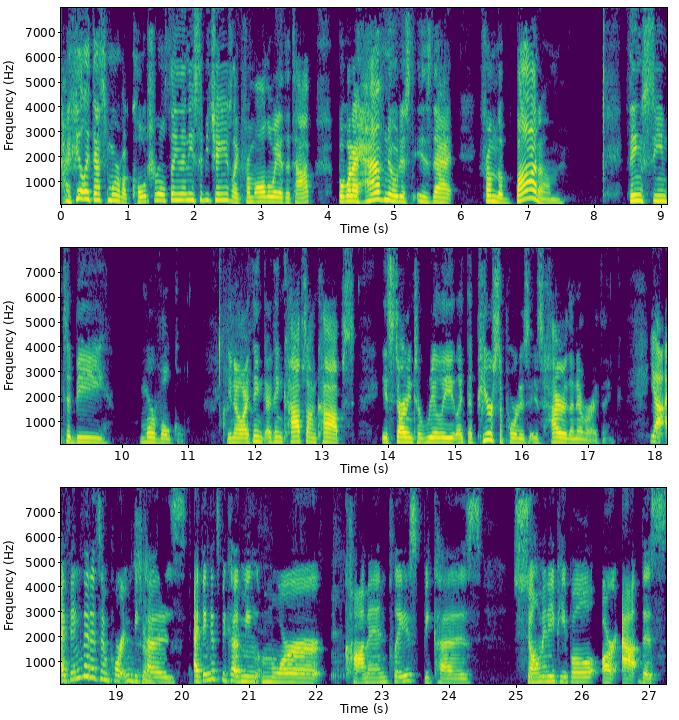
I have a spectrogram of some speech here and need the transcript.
I feel like that's more of a cultural thing that needs to be changed, like from all the way at the top. But what I have noticed is that from the bottom, things seem to be more vocal. You know, I think I think cops on cops is starting to really like the peer support is is higher than ever. I think. Yeah, I think that it's important So- because I think it's becoming more commonplace because so many people are at this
